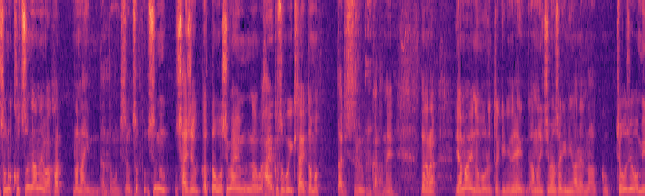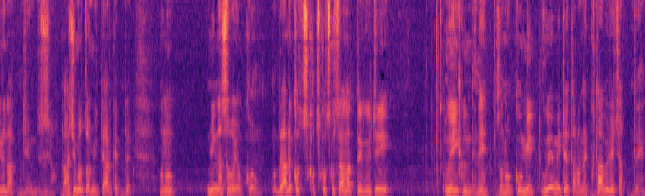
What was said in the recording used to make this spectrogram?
そのコツがね分からないんだと思うんですよ、うん、すぐ最初あとおしまいが早くそこ行きたいと思ったりするからね、だから山へ登る時にねあの一番先に言われるのは頂上を見るなって言うんですよ、足元を見て歩けって。あのみんなそうよこう。であれコツコツコツコツ上がっていくうちに上行くんでね。そのこう上見てたらねくたびれちゃって。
